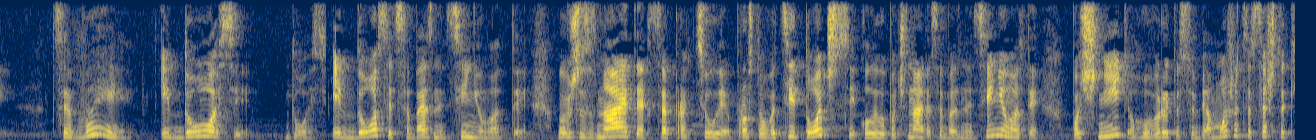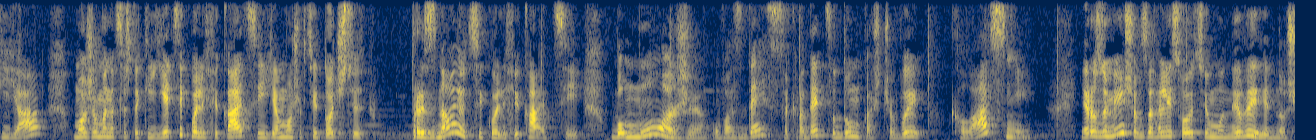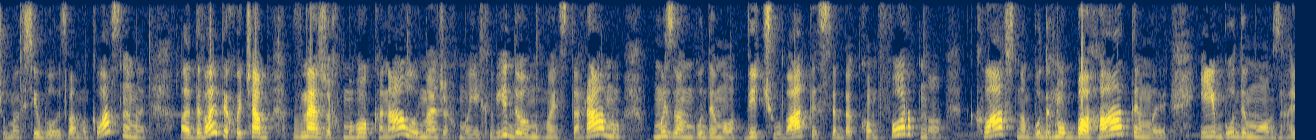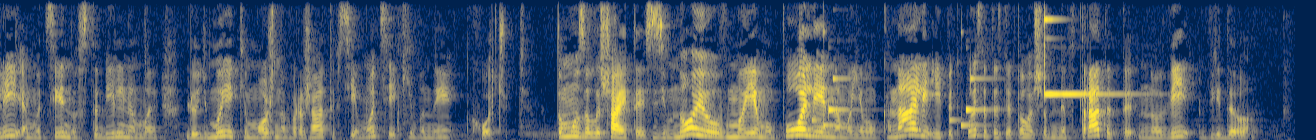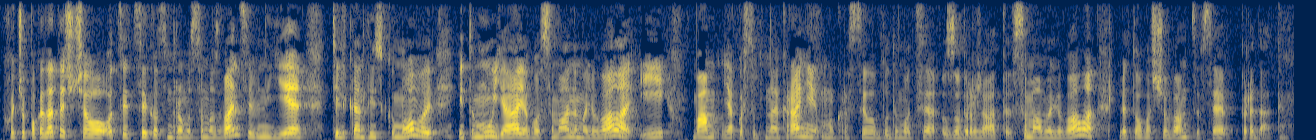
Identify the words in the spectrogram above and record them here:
Це ви. І досі, досі, і досить себе знецінювати. Ви вже знаєте, як це працює. Просто в цій точці, коли ви починаєте себе знецінювати, почніть говорити собі, а може це все ж таки я? Може, в мене все ж таки є ці кваліфікації, я може в цій точці. Признаю ці кваліфікації, бо може у вас десь закрадеться думка, що ви класні. Я розумію, що взагалі соціуму не вигідно, щоб ми всі були з вами класними. Але давайте, хоча б в межах мого каналу, в межах моїх відео, мого інстаграму, ми з вами будемо відчувати себе комфортно, класно, будемо багатими і будемо взагалі емоційно стабільними людьми, яким можна виражати всі емоції, які вони хочуть. Тому залишайтесь зі мною в моєму полі, на моєму каналі і підписуйтесь для того, щоб не втратити нові відео. Хочу показати, що оцей цикл синдрому самозванця він є тільки англійською мовою, і тому я його сама намалювала, і вам якось тут на екрані ми красиво будемо це зображати. Сама малювала для того, щоб вам це все передати.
